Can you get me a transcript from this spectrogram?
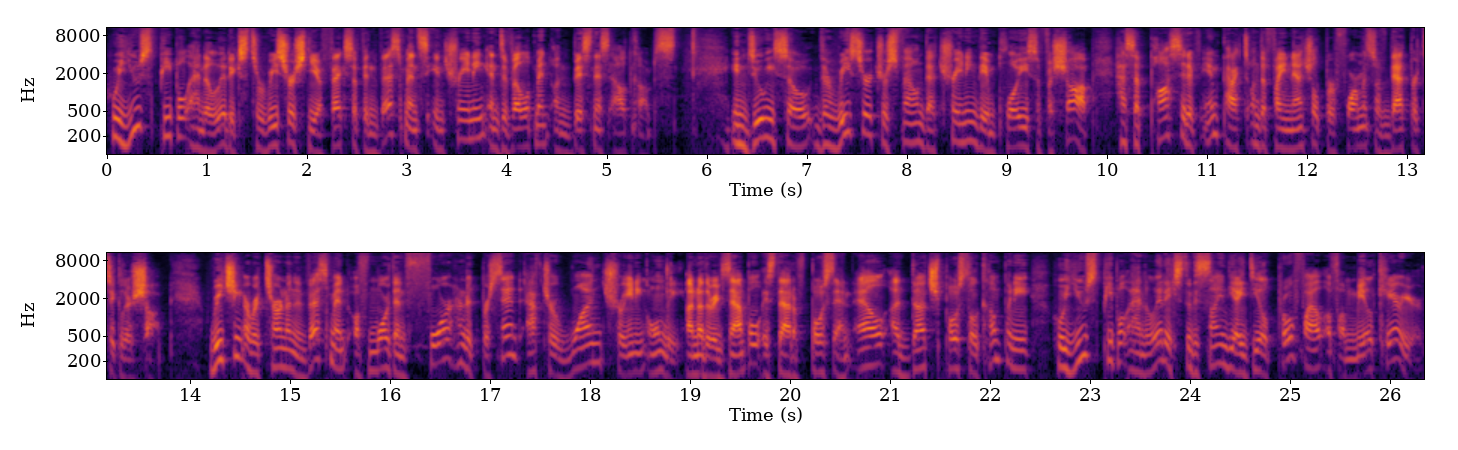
who used people analytics to research the effects of investments in training and development on business outcomes. In doing so, the researchers found that training the employees of a shop has a positive impact on the financial performance of that particular shop, reaching a return on investment of more than 400% after one training only. Another example is that of PostNL, a Dutch postal company who used people analytics to design the ideal profile of a mail carrier.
